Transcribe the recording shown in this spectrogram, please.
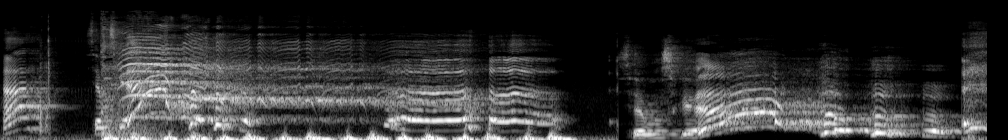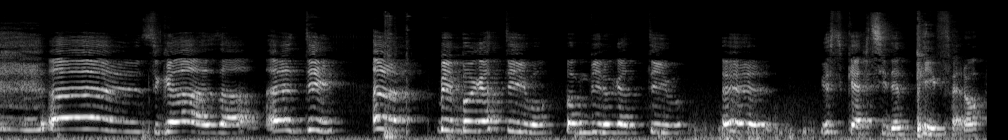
Ah? Siamo scherzando? Siamo Ah, scusa, e ti... Ah, bimbo cattivo, bambino cattivo. Eh, che scherzi del piffero.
